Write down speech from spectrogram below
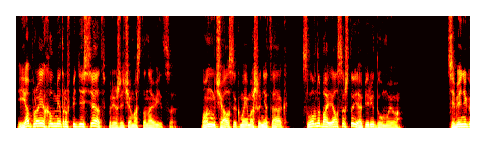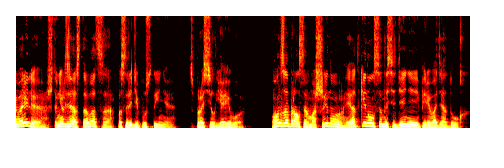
Я проехал метров пятьдесят, прежде чем остановиться. Он мчался к моей машине так, словно боялся, что я передумаю. «Тебе не говорили, что нельзя оставаться посреди пустыни?» – спросил я его. Он забрался в машину и откинулся на сиденье, переводя дух.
